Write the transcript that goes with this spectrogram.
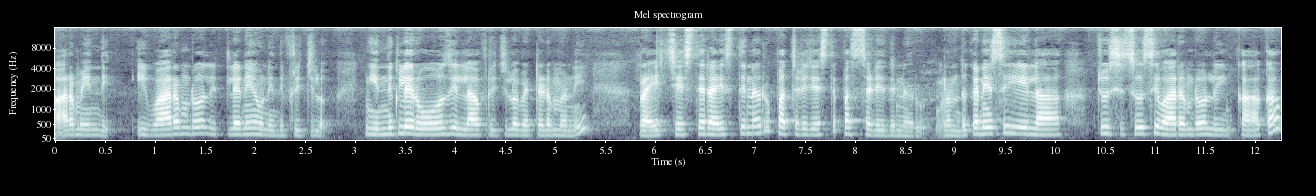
వారమైంది. ఈ వారం రోజులు ఇట్లనే ఉండింది ఫ్రిడ్జ్లో. ఎందుకులే రోజు ఇలా ఫ్రిడ్జ్లో పెట్టడం అని? రైస్ చేస్తే రైస్ తిన్నారు పచ్చడి చేస్తే పచ్చడి తిన్నారు అందుకనేసి ఇలా చూసి చూసి వారం రోజులు కాక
